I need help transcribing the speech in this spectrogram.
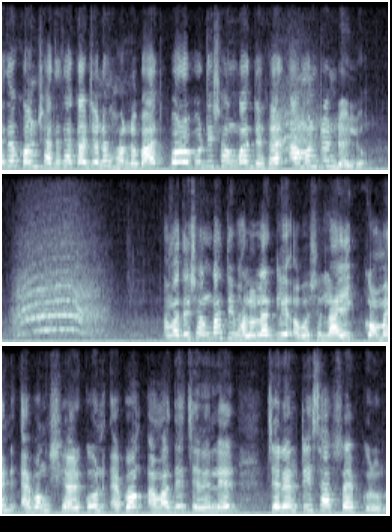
এতক্ষণ সাথে থাকার জন্য ধন্যবাদ। পরবর্তী সংবাদ দেখার আমন্ত্রণ রইল। আমাদের সংবাদটি ভালো লাগলে অবশ্যই লাইক কমেন্ট এবং শেয়ার করুন এবং আমাদের চ্যানেলের চ্যানেলটি সাবস্ক্রাইব করুন।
